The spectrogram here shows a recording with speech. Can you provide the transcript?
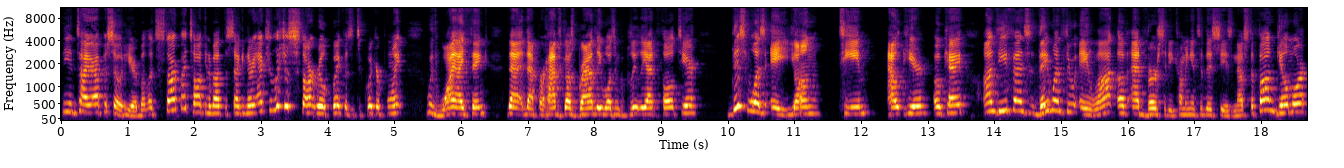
the entire episode here. But let's start by talking about the secondary. Actually, let's just start real quick because it's a quicker point with why I think that that perhaps Gus Bradley wasn't completely at fault here. This was a young team out here, okay? On defense, they went through a lot of adversity coming into this season. Now, Stephon Gilmore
